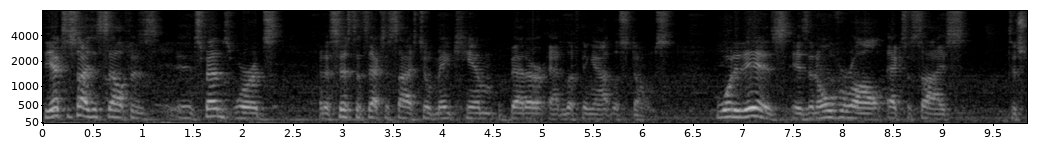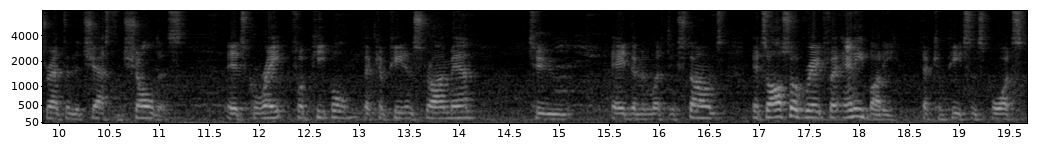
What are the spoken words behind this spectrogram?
the exercise itself is, in Svend's words, an assistance exercise to make him better at lifting Atlas stones. What it is, is an overall exercise to strengthen the chest and shoulders. It's great for people that compete in strongman to aid them in lifting stones. It's also great for anybody that competes in sports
